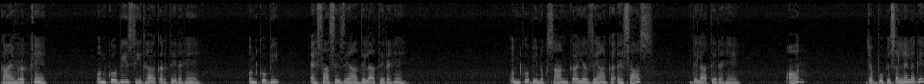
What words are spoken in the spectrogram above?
قائم رکھیں، ان کو بھی سیدھا کرتے رہیں، ان کو بھی احساس زیاں دلاتے رہیں۔ ان کو بھی نقصان کا یا زیاں کا احساس دلاتے رہیں اور جب وہ پھسلنے لگے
